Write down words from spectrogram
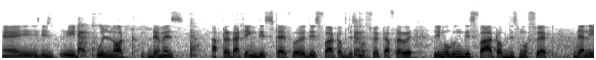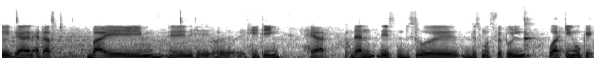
uh, it, is, it will not damage after cutting this type uh, this part of this MOSFET. After removing this part of this MOSFET then you can attach by uh, heating here then this this, uh, this MOSFET will working okay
